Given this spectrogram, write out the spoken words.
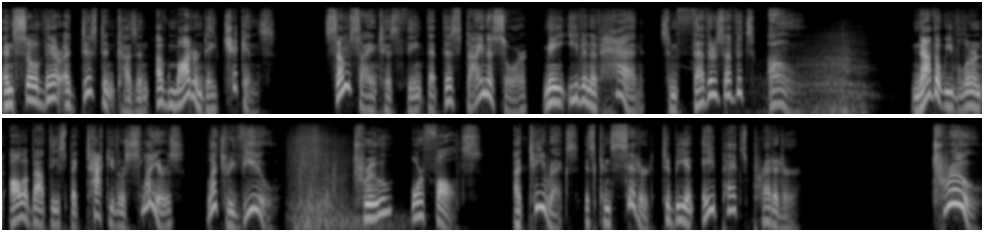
and so they're a distant cousin of modern day chickens. Some scientists think that this dinosaur may even have had some feathers of its own. Now that we've learned all about these spectacular slayers, let's review. True or false? A T Rex is considered to be an apex predator. True.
